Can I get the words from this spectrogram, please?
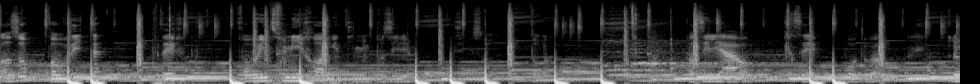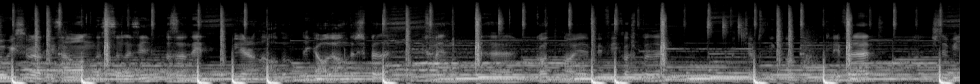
Also, Favoriten für dich? Favorit für mich Argentinien und Brasilien. So, da. Brasilien auch. Ich sehe Portugal. Logisch, es auch anders sollen sein. Also nicht wie Ronaldo, wie alle anderen Spieler. Ich finde, äh, gerade der neue Benfica-Spieler, der die Champions League halt geliefert hat, ist dabei.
